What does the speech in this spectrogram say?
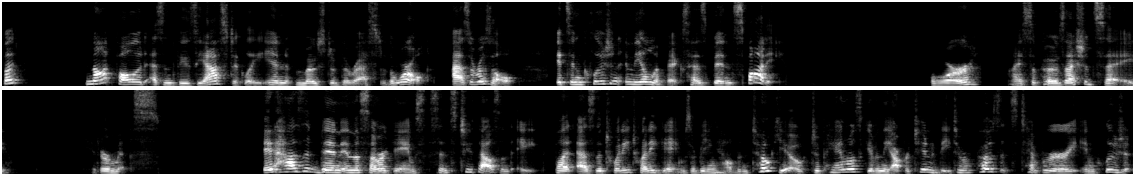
but not followed as enthusiastically in most of the rest of the world. As a result, its inclusion in the Olympics has been spotty. Or, I suppose I should say, hit or miss. It hasn't been in the Summer Games since 2008, but as the 2020 Games are being held in Tokyo, Japan was given the opportunity to propose its temporary inclusion,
